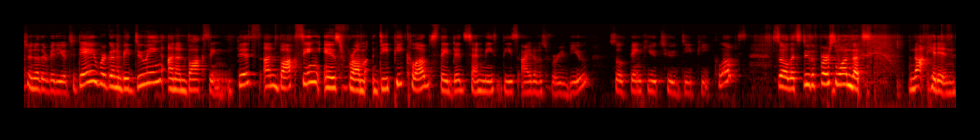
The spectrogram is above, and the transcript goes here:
to another video. Today we're going to be doing an unboxing. This unboxing is from DP Clubs. They did send me these items for review. So thank you to DP Clubs. So let's do the first one that's not hidden.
